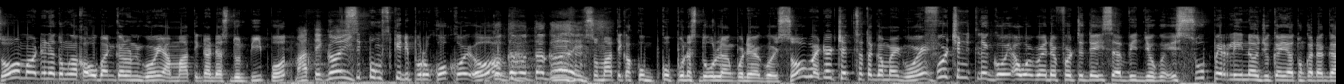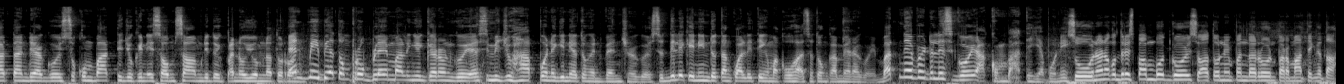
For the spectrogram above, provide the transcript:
so mao din atong mga kauban karon goy, ang matik na das dun pipot. Matik goy. Si Pongski di puro kokoy, oh. Kagkamot ta goy. So matik ka kubkub punas doon lang po diya goy. So weather check sa tagamay goy. Fortunately goy, our weather for today's uh, video goy is super linaw jud kayo atong kadagatan diya goy. So kumbati jud kini isom-som dito yung panuyom na to ron. And maybe atong problema lang yung karon goy, as medyo hapon na gini atong adventure goy. So dili kay nindot ang quality nga makuha sa tong camera goy. But nevertheless goy, ah, kumbati gyapon ni. So nana ko dress pambot goy, so ato na yung pandaron para matik na ta.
